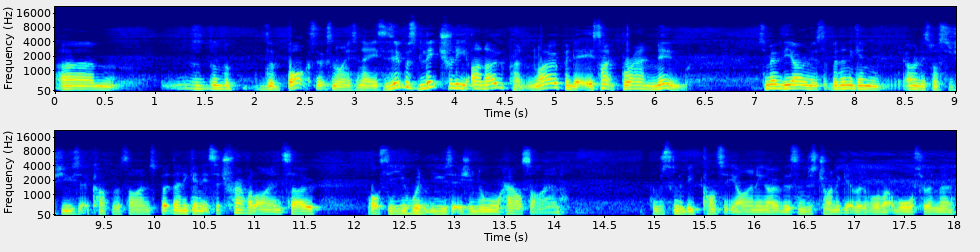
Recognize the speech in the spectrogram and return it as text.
Um, the, the, the box looks 1980s. It was literally unopened. And I opened it, it's like brand new. So maybe the owners, but then again, owners must have used it a couple of times. But then again, it's a travel iron, so obviously you wouldn't use it as your normal house iron. I'm just going to be constantly ironing over this. I'm just trying to get rid of all that water in there.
